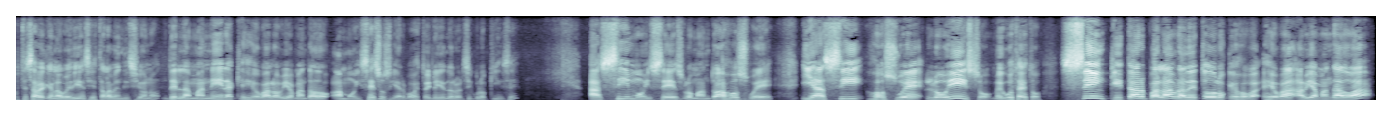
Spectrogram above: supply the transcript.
usted sabe que en la obediencia está la bendición, ¿no? De la manera que Jehová lo había mandado a Moisés, su siervo, estoy leyendo el versículo 15, Así Moisés lo mandó a Josué y así Josué lo hizo. Me gusta esto. Sin quitar palabra de todo lo que Jehová, había mandado a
